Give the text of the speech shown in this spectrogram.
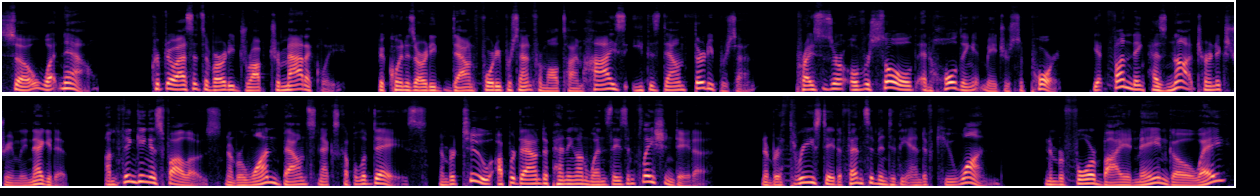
So, what now? Crypto assets have already dropped dramatically. Bitcoin is already down 40% from all time highs, ETH is down 30%. Prices are oversold and holding at major support. Yet funding has not turned extremely negative. I'm thinking as follows Number one, bounce next couple of days. Number two, up or down depending on Wednesday's inflation data. Number three, stay defensive into the end of Q1. Number four, buy in May and go away.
